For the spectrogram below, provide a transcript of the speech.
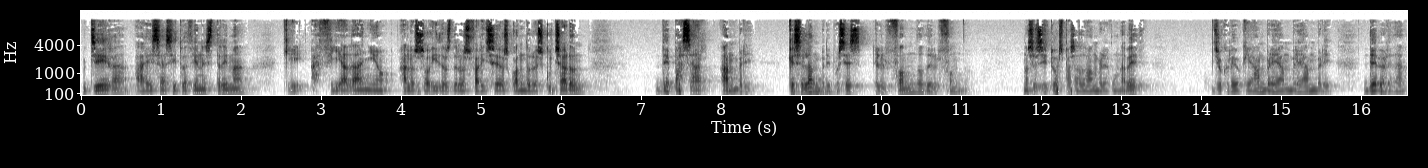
llega a esa situación extrema que hacía daño a los oídos de los fariseos cuando lo escucharon, de pasar hambre. ¿Qué es el hambre? Pues es el fondo del fondo. No sé si tú has pasado hambre alguna vez. Yo creo que hambre, hambre, hambre, de verdad.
